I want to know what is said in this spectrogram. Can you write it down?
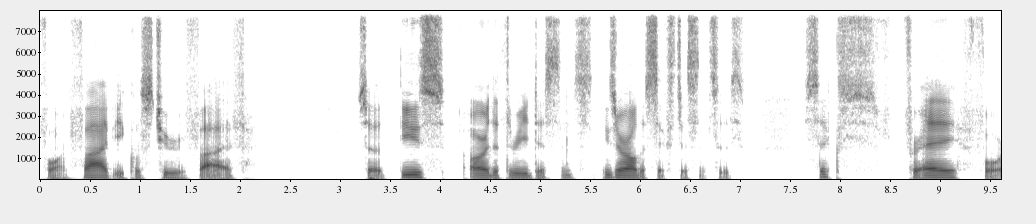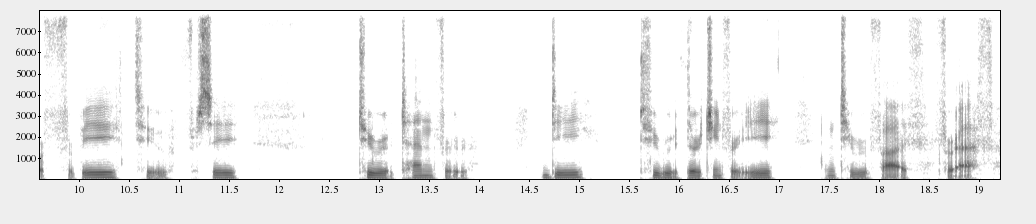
4 and 5 equals 2 root 5. So these are the three distance. These are all the six distances. 6 for A, 4 for B, 2 for C, 2 root 10 for D, 2 root 13 for E, and 2 root 5 for F.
